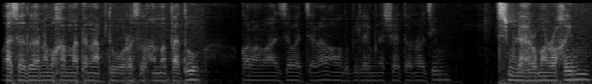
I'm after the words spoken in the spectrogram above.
wa asyhadu anna Muhammadan abduhu wa ba'du. Qala Allah azza wa jalla billahi rajim. Bismillahirrahmanirrahim.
